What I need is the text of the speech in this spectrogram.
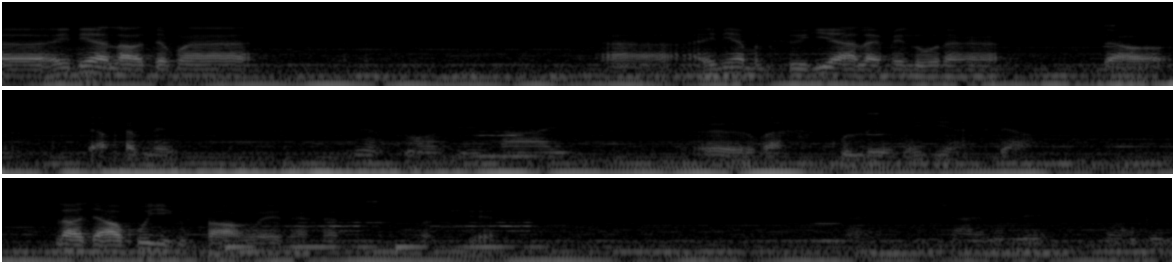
อ่อไอเนี่ยเราจะมาอ่าไอเนี่ยมันคือเหี้ยอะไรไม่รู้นะฮะเดี๋ยวเดี๋ยวแป๊บหนึงเลือกตัวสีไฟเออว่ะกูลืมไอ้เหี้ยเดี๋ยว เราจะเอาผู้หญิงสองเลยนะครับโอเคผู้ชายเป็นเล่นชอบเล่น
